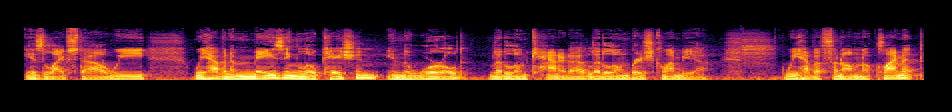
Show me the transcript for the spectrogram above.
is lifestyle. We we have an amazing location in the world, let alone Canada, let alone British Columbia. We have a phenomenal climate.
